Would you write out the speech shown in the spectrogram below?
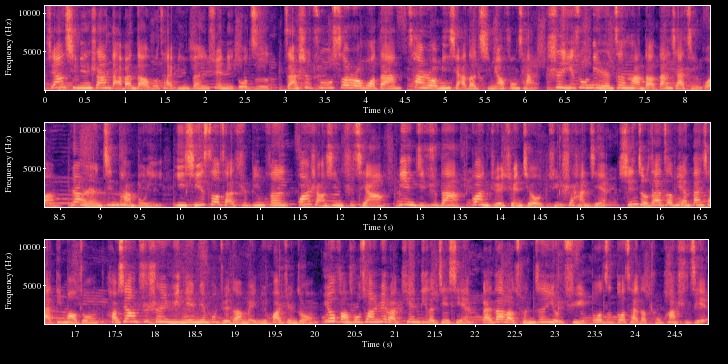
将祁连山打扮得五彩缤纷、绚丽多姿，展示出色若卧丹、灿若明霞的奇妙风采，是一处令人震撼的丹霞景观，让人惊叹不已。以其色彩之缤纷、观赏性之强、面积之大，冠绝全球，举世罕见。行走在这片丹霞地貌中，好像置身于。连绵不绝的美丽画卷中，又仿佛穿越了天地的界限，来到了纯真有趣、多姿多彩的童话世界，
